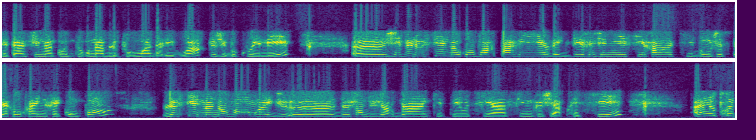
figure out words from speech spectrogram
c'était un film incontournable pour moi d'aller voir, que j'ai beaucoup aimé. Euh, J'ai vu le film Revoir Paris avec Virginie Efira, qui, bon, j'espère aura une récompense. Le film Novembre euh, de Jean Dujardin, qui était aussi un film que j'ai apprécié. Un autre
